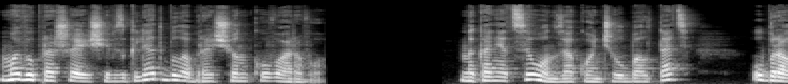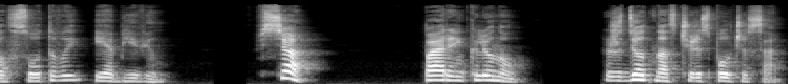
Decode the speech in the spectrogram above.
Мой вопрошающий взгляд был обращен к Уварову. Наконец и он закончил болтать, убрал сотовый и объявил. «Все! Парень клюнул. Ждет нас через полчаса.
